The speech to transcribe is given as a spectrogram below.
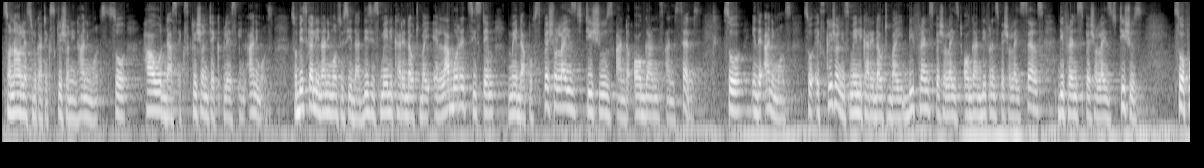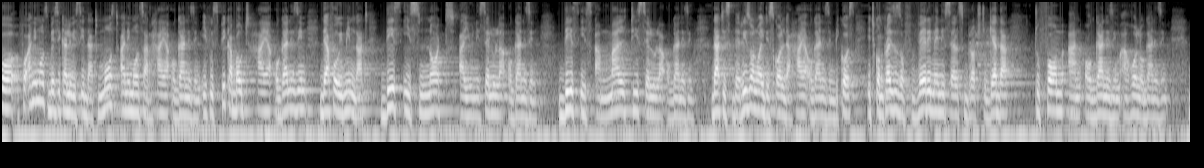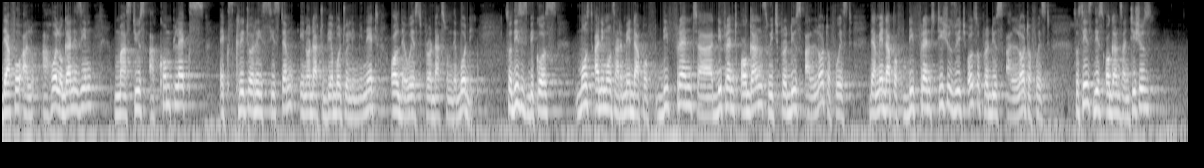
So now let's look at excretion in animals. So how does excretion take place in animals? So basically in animals we see that this is mainly carried out by elaborate system made up of specialized tissues and organs and cells. So in the animals, so excretion is mainly carried out by different specialized organ, different specialized cells, different specialized tissues. So for, for animals, basically we see that most animals are higher organism. If we speak about higher organism, therefore we mean that this is not a unicellular organism. This is a multicellular organism. That is the reason why it is called a higher organism because it comprises of very many cells brought together to form an organism, a whole organism. Therefore, a, a whole organism must use a complex excretory system in order to be able to eliminate all the waste products from the body. So this is because most animals are made up of different, uh, different organs which produce a lot of waste. They are made up of different tissues which also produce a lot of waste. So since these organs and tissues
